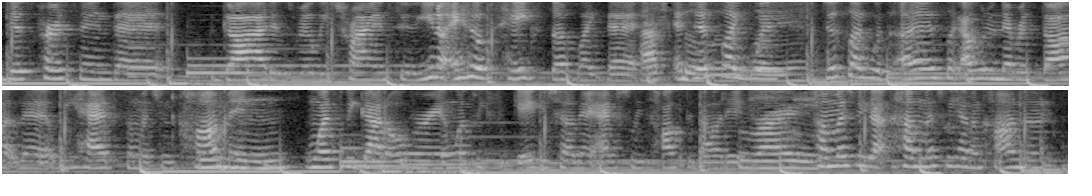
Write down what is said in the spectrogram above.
this person that God is really trying to, you know, and He'll take stuff like that. Absolutely. And just like with, just like with us, like I would have never thought that we had so much in common mm-hmm. once we got over it and once we forgave each other and actually talked about it. Right. How much we got, how much we have in common.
